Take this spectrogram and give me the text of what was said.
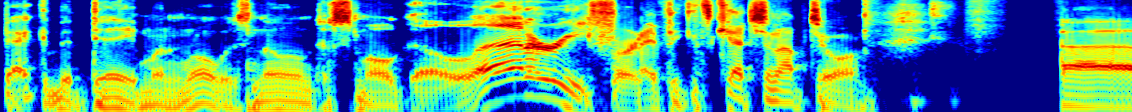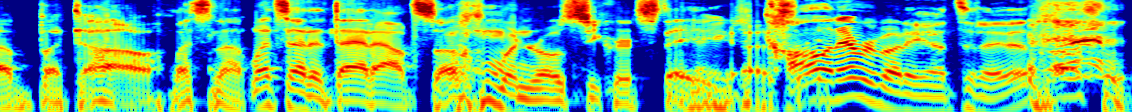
Back in the day, Monroe was known to smoke a lot of reefer, and I think it's catching up to him. Uh, but oh, let's not let's edit that out. So Monroe's secret stay. Uh, calling everybody out today. That's awesome.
